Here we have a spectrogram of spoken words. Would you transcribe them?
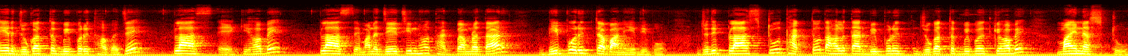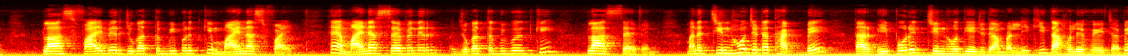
এ এর যোগাত্মক বিপরীত হবে যে প্লাস এ কি হবে? প্লাস এ মানে যে চিহ্ন থাকবে আমরা তার বিপরীতটা বানিয়ে দিব। যদি প্লাস টু থাকতো তাহলে তার বিপরীত যোগাত্মক বিপরীত কী হবে? মাইনাস টু প্লাস ফাইভের যোগাত্মক বিপরীত কি? মাইনাস ফাইভ হ্যাঁ মাইনাস সেভেনের যোগাত্মক বিপরীত কি? প্লাস সেভেন মানে চিহ্ন যেটা থাকবে, তার বিপরীত চিহ্ন দিয়ে যদি আমরা লিখি, তাহলে হয়ে যাবে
